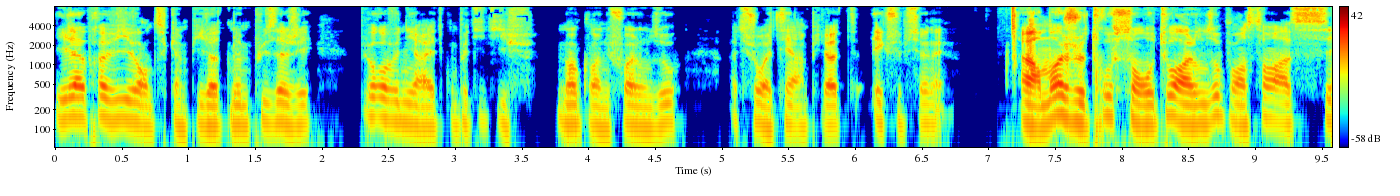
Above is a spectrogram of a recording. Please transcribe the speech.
Il est la preuve vivante qu'un pilote même plus âgé peut revenir à être compétitif. Mais encore une fois, Alonso a toujours été un pilote exceptionnel. Alors moi, je trouve son retour à Alonso pour l'instant assez,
